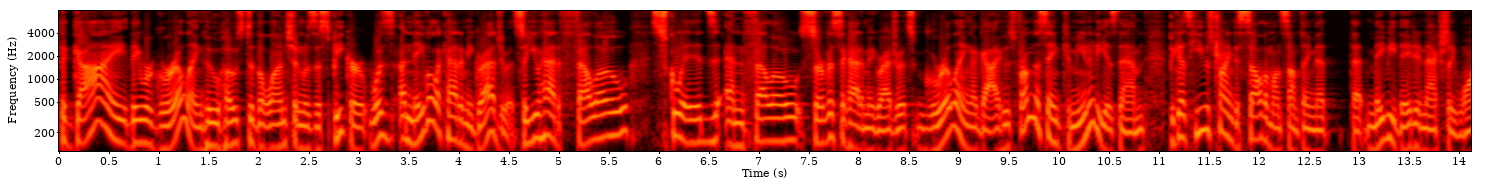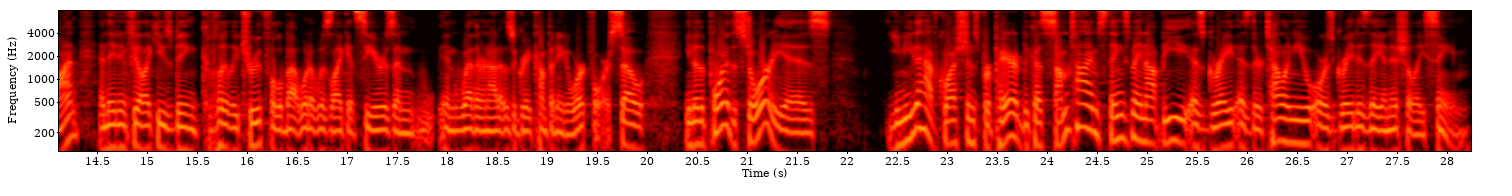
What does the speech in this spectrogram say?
the guy they were grilling who hosted the lunch and was a speaker was a Naval Academy graduate. So you had fellow squids and fellow Service Academy graduates grilling a guy who's from the same community as them because he was trying to sell them on something that that maybe they didn't actually want and they didn't feel like he was being completely truthful about what it was like at Sears and and whether or not it was a great company to work for. So, you know, the point of the story is you need to have questions prepared because sometimes things may not be as great as they're telling you or as great as they initially seem.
